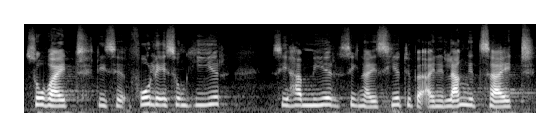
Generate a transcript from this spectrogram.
Soweit diese Vorlesung hier. Sie haben mir signalisiert über eine lange Zeit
